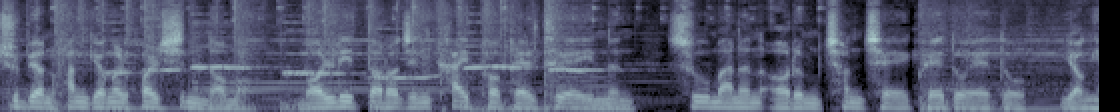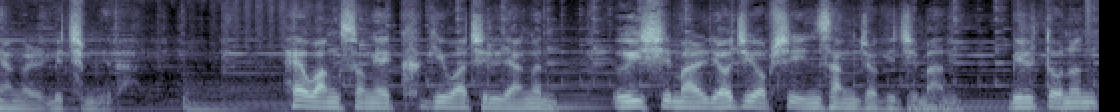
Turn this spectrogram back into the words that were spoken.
주변 환경을 훨씬 넘어 멀리 떨어진 카이퍼 벨트에 있는 수많은 얼음 천체의 궤도에도 영향을 미칩니다. 해왕성의 크기와 질량은 의심할 여지 없이 인상적이지만 밀도는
